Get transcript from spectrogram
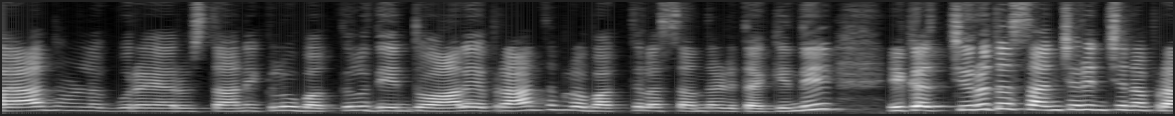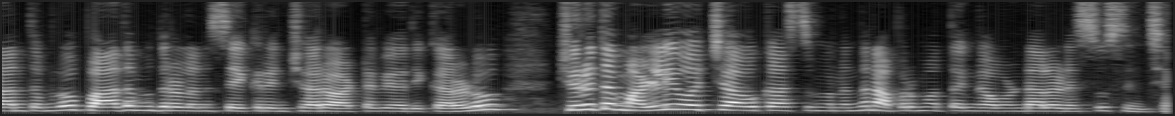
భయాందోళనకు గురయ్యారు స్థానికులు. భక్తులు దీంతో ఆలయ ప్రాంతంలో భక్తుల సందడి తగ్గింది. ఇక చిరుత సంచరించిన ప్రాంతంలో పాదముద్రలను సేకరించారు అటవీ అధికారులు. చిరుత మళ్ళీ వచ్చే అవకాశం ఉన్నందున అప్రమత్తంగా ఉండాలని సూచించారు.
